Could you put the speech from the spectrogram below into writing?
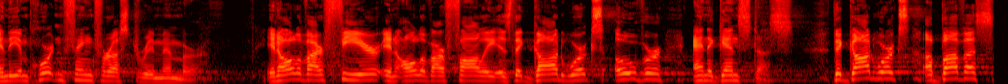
And the important thing for us to remember in all of our fear, in all of our folly, is that God works over and against us. That God works above us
